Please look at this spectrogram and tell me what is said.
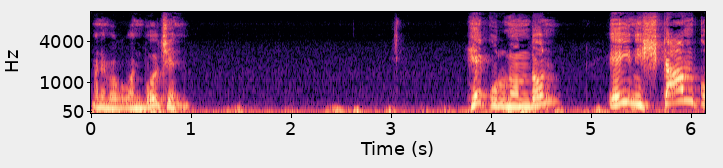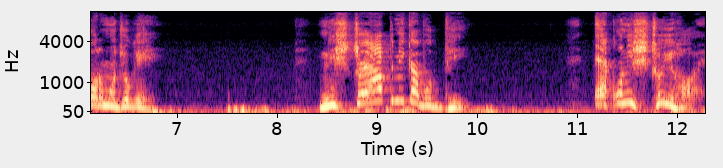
মানে ভগবান বলছেন হে কুরুনন্দন এই নিষ্কাম কর্মযোগে নিশ্চয়াত্মিকা বুদ্ধি একনিষ্ঠই হয়।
